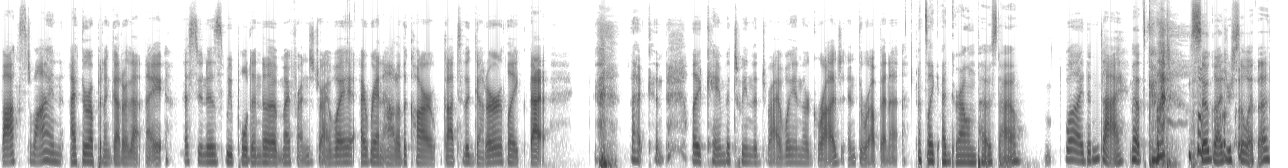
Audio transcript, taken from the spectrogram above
boxed wine. I threw up in a gutter that night. As soon as we pulled into my friend's driveway, I ran out of the car, got to the gutter, like that that can like came between the driveway and their garage and threw up in it. It's like Edgar Allan Poe style. Well, I didn't die. That's good. I'm so glad you're still with us.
